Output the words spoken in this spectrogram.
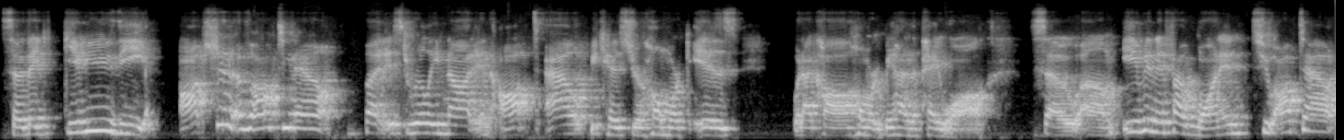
So they give you the option of opting out, but it's really not an opt out because your homework is what I call homework behind the paywall. So um, even if I wanted to opt out,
